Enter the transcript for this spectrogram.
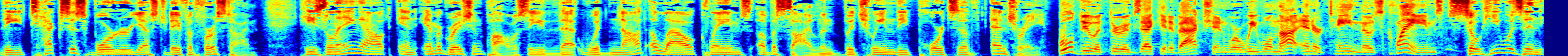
the Texas border yesterday for the first time. He's laying out an immigration policy that would not allow claims of asylum between the ports of entry. We'll do it through executive action where we will not entertain those claims. So he was in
